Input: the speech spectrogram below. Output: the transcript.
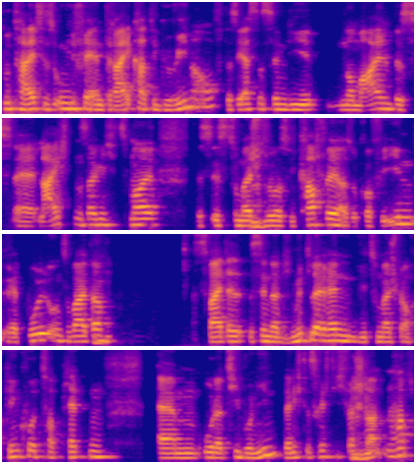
du teilst es ungefähr in drei Kategorien auf. Das erste sind die normalen bis äh, leichten, sage ich jetzt mal. Das ist zum Beispiel mhm. sowas wie Kaffee, also Koffein, Red Bull und so weiter. Mhm. Das zweite sind dann die mittleren, wie zum Beispiel auch Ginkgo-Tabletten ähm, oder Tibonin, wenn ich das richtig mhm. verstanden habe.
